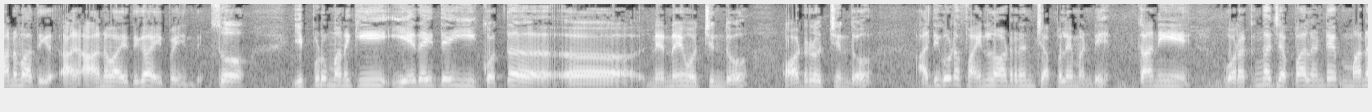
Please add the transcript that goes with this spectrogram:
ఆనవాతి ఆనవాయితీగా అయిపోయింది. సో ఇప్పుడు మనకి ఏదైతే ఈ కొత్త నిర్ణయం వచ్చిందో ఆర్డర్ వచ్చిందో అది కూడా ఫైనల్ ఆర్డర్ అని చెప్పలేమండి. కానీ ఓ రకంగా చెప్పాలంటే మన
